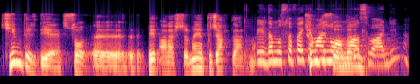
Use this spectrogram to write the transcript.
kimdir diye so, e, bir araştırma yapacaklar mı? Bir de Mustafa Kemal Tüm muamması var değil mi?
